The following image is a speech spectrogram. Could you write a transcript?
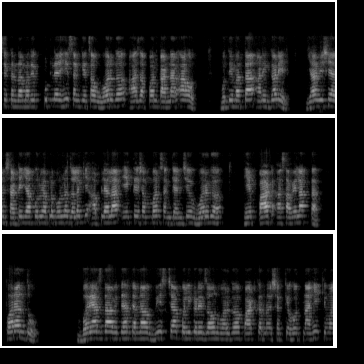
सेकंदामध्ये कुठल्याही संख्येचा वर्ग आज आपण काढणार आहोत. बुद्धिमत्ता आणि गणित या विषयांसाठी यापूर्वी आपलं बोलणं झालं की आपल्याला एक ते शंभर संख्यांचे वर्ग हे पाठ असावे लागतात. परंतु बऱ्याचदा विद्यार्थ्यांना वीसच्या पलीकडे जाऊन वर्ग पाठ करणं शक्य होत नाही किंवा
